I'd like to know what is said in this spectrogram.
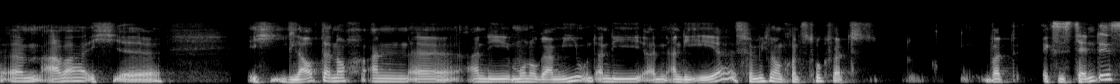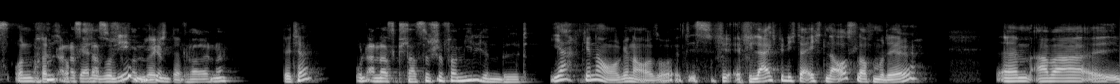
Ähm, aber ich, äh, ich glaube da noch an, äh, an die Monogamie und an die, an, an die Ehe. Ist für mich noch ein Konstrukt, was, existent ist und, und was ich auch gerne so leben möchte. Halt, ne? Bitte? Und an das klassische Familienbild. Ja, genau, genau. So. Es ist, vielleicht bin ich da echt ein Auslaufmodell, ähm, aber äh,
